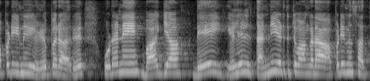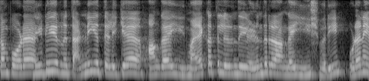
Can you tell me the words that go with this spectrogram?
அப்படின்னு எழுப்புறாரு. உடனே பாக்யா டேய் எழில் தண்ணி எடுத்துட்டு வாங்கடா அப்படின்னு சத்தம் போட திடீர்னு தண்ணியை தெளிக்க அங்க மயக்கத்திலிருந்து எழுந்துடுறாங்க ஈஸ்வரி. உடனே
